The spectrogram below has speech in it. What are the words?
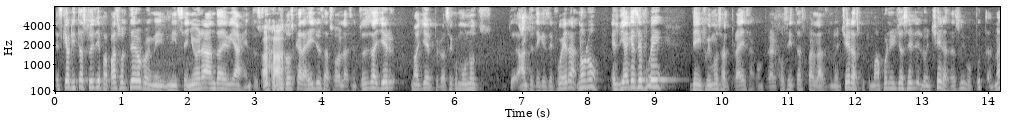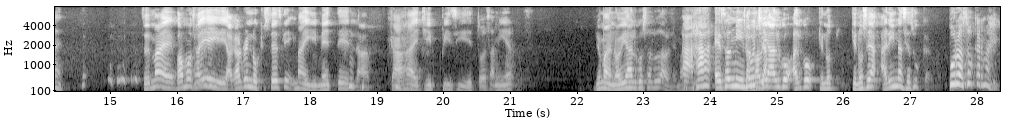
Es que ahorita estoy de papá soltero porque mi, mi señora anda de viaje, entonces estoy con Ajá. los dos carajillos a solas. Entonces ayer, no ayer, pero hace como unos, antes de que se fuera, no, no, el día que se fue, de ahí fuimos al Price a comprar cositas para las loncheras, porque me voy a poner yo a hacerle loncheras, eso digo, putas, mae. Entonces, mae, vamos ahí, agarren lo que ustedes que, mae, y mete la caja de jippies y de toda esa mierda. Yo, mae, no había algo saludable, mae. Ajá, esa es mi O sea, no lucha. había algo, algo que, no, que no sea harinas y azúcar. Puro azúcar, mae.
